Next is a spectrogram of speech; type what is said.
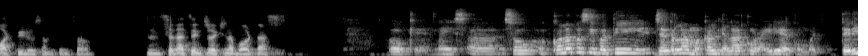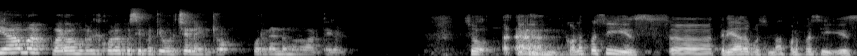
what we do something so so that's introduction about us okay nice so Kolapasi பற்றி ஜென்ரலாக மக்களுக்கு எல்லாருக்கும் ஒரு ஐடியா இருக்கும் பட் தெரியாமல் வரவங்களுக்கு கொலப்பசி பற்றி ஒரு சின்ன இன்ட்ரோ ஒரு ரெண்டு மூணு வார்த்தைகள். ஸோ கொலப்பசி இஸ் தெரியாத கொஸ்டின்னா Kolapasi is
